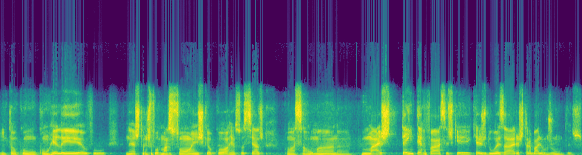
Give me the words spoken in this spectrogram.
Então, com, com relevo, né, as transformações que ocorrem associadas com a ação humana, mas tem interfaces que, que as duas áreas trabalham juntas.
